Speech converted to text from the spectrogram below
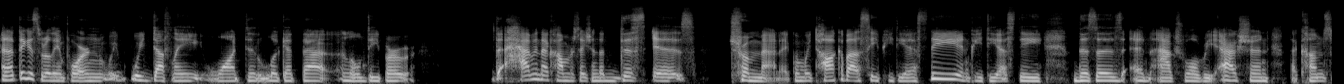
And I think it's really important. We we definitely want to look at that a little deeper. That having that conversation that this is traumatic. When we talk about CPTSD and PTSD, this is an actual reaction that comes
